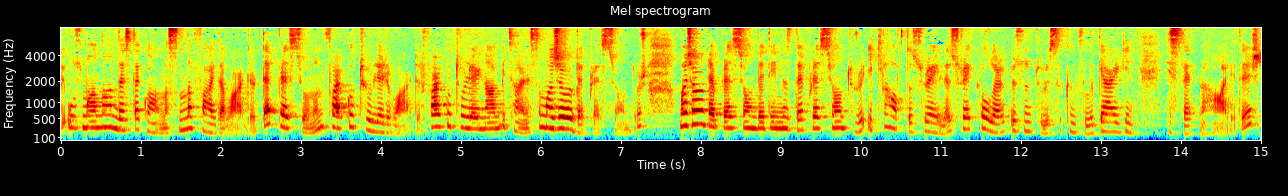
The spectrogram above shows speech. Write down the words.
bir uzmandan destek almasında fayda vardır. Depresyonun farklı türleri vardır. Farklı türlerinden bir tanesi majör depresyondur. Majör depresyon dediğimiz depresyon türü iki hafta süreyle sürekli olarak üzüntülü, sıkıntılı, gergin hissetme halidir.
